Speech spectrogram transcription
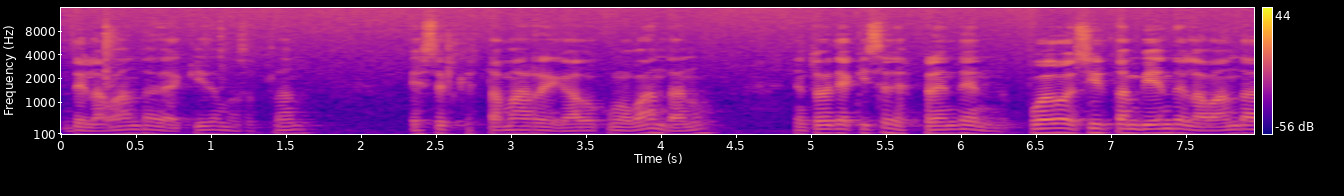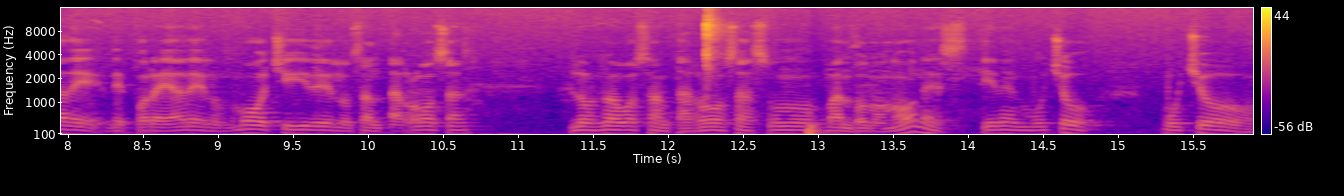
de la banda de aquí de Mazatlán es el que está más regado como banda, ¿no? Entonces de aquí se desprenden, puedo decir también de la banda de, por allá de los Mochi, de los Santa Rosa, los nuevos Santa Rosa, son bandononones, tienen mucho, mucho,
